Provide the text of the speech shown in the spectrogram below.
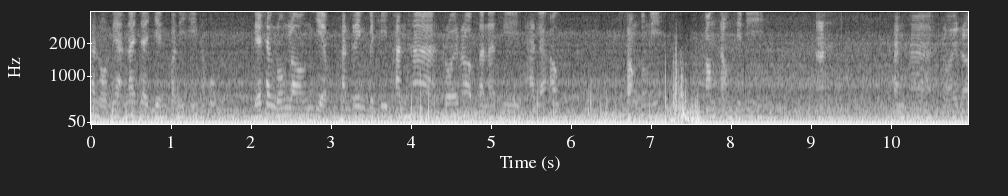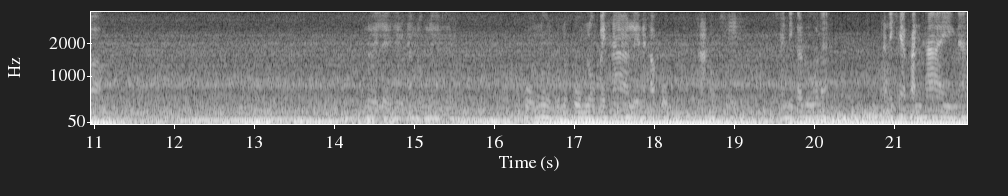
ถนนเนี่ยน่าจะเย็นกว่านี้อีกครับผม เดี๋ยวช่างหลวงลองเหยียบคันเร่งไปที่พันห้าร้อยรอบต่อนาทีอะแล้วเอาส่องตรงนี้กล้องส่องที่นี่อะ พันห้าร้อยรอบ เลยเลยเลยช่างลงเลยเลยโอ้โหนู่นอุณหภูมิลงไปห้าเลยนะครับผมอะโอเคแค่นี้ก็รู้แล้ว อันนี้แค่พันห้าเองนะ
